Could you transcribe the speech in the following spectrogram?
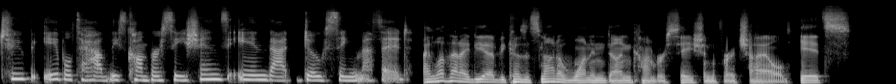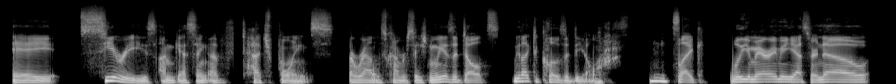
to be able to have these conversations in that dosing method. I love that idea because it's not a one and done conversation for a child. It's a series, I'm guessing, of touch points around this conversation. We as adults, we like to close a deal. it's like, will you marry me? Yes or no?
